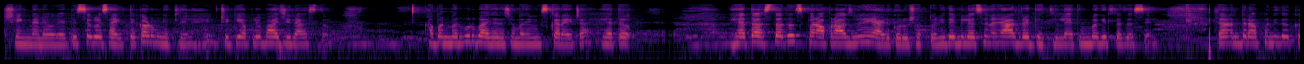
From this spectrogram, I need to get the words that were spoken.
शेंगदाणे वगैरे ते सगळं साहित्य काढून घेतलेलं आहे जे की आपल्या भाजीला असतं. आपण भरपूर भाज्या त्याच्यामध्ये मिक्स करायच्या. ह्या तर ह्या तर असतातच पण आपण अजूनही ॲड करू शकतो. आणि ते मी लसण आणि अद्रक घेतलेलं आहे तुम्ही बघितलंच असेल. त्यानंतर आपण इथं क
